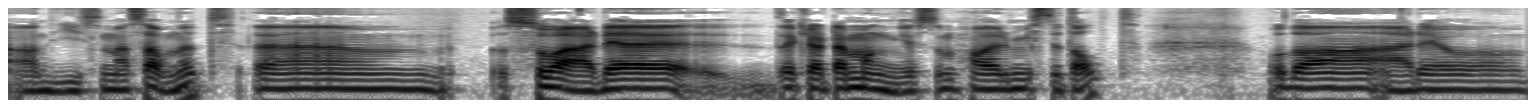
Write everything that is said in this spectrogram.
av de som er savnet. Så er det, det er klart det er mange som har mistet alt. Og da er det å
